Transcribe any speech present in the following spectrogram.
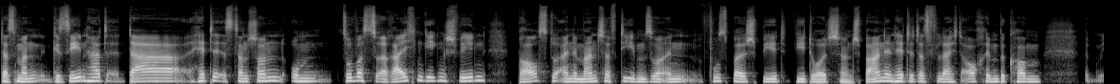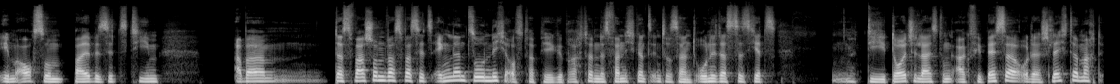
dass man gesehen hat, da hätte es dann schon, um sowas zu erreichen gegen Schweden, brauchst du eine Mannschaft, die eben so ein Fußball spielt wie Deutschland. Spanien hätte das vielleicht auch hinbekommen, eben auch so ein Ballbesitzteam. Aber das war schon was, was jetzt England so nicht aufs Tapet gebracht hat. Und das fand ich ganz interessant, ohne dass das jetzt die deutsche Leistung arg viel besser oder schlechter macht.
